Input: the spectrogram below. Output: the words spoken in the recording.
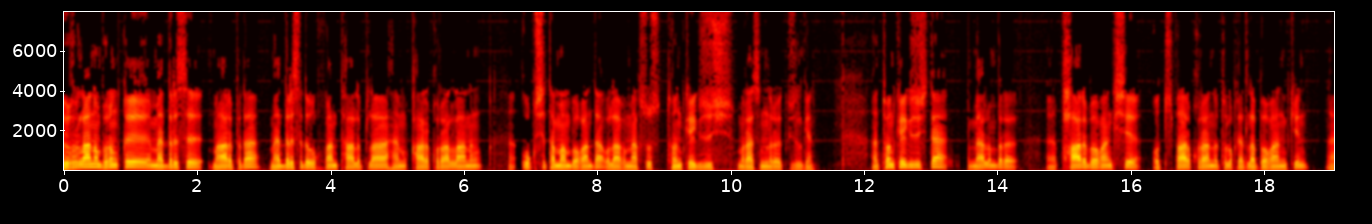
uyg'urlarning burunqi madrasa ma'rifida madrasada o'qigan taliblar ham qari qur'onlarning o'qishi tamom bo'lganda ularga maxsus to'n kiygizish marosimlari o'tkazilgan. E, to'n kiygizishda ma'lum bir e, qari bo'lgan kishi o'ttiz pari qur'onni to'liq yodlab bo'lgandan keyin e,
